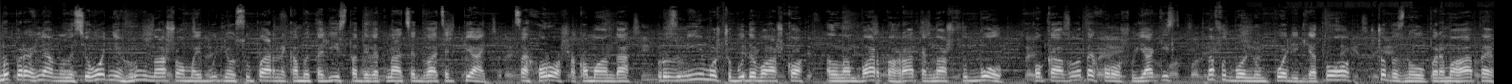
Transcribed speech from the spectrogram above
Ми переглянули сьогодні гру нашого майбутнього суперника металіста 19-25. Це хороша команда. Розуміємо, що буде важко, але нам варто грати в наш футбол, показувати хорошу якість на футбольному полі для того, щоб знову перемагати.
